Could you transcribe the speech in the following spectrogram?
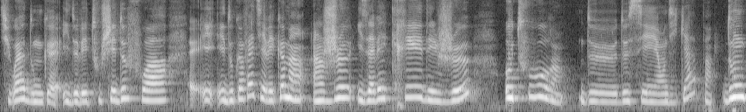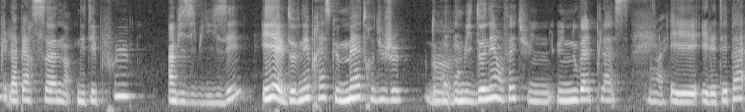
tu vois, donc euh, ils devaient toucher deux fois. Et, donc en fait, il y avait comme un, jeu, ils avaient créé des jeux autour de, ces handicaps. Donc la personne n'était plus invisibilisée et elle devenait presque maître du jeu. Donc on, hmm. lui donnait en fait une, nouvelle place. Et, et elle n'était pas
